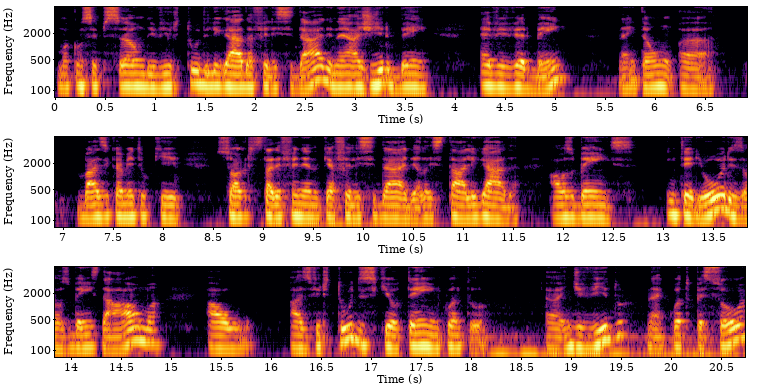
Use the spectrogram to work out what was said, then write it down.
uma concepção de virtude ligada à felicidade, né? Agir bem é viver bem, né? Então, uh, basicamente o que Sócrates está defendendo que a felicidade ela está ligada aos bens interiores, aos bens da alma, ao, às virtudes que eu tenho enquanto uh, indivíduo, né, enquanto pessoa,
